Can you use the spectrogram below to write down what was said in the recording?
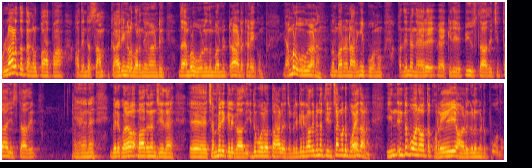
ഉള്ളാളത്തെ തങ്ങൾ പാപ്പ അതിന്റെ സം കാര്യങ്ങൾ പറഞ്ഞു കണ്ട് ഇതാ നമ്മൾ പോകണമെന്നും പറഞ്ഞിട്ട് അടക്കണേക്കും. നമ്മൾ പോവുകയാണ് എന്നും പറഞ്ഞിട്ട് ഇറങ്ങിപ്പോന്നു. അതിന്റെ നേരെ ബാക്കിൽ എ പി ഉസ്താദ് ചിത്താരി ഉസ്താദ് അങ്ങനെ ഇവർ കൊലപാതകം ചെയ്ത ചെമ്പരിക്കൽ കാതി ഇതുപോലത്തെ ആൾ ചെമ്പരിക്കൽ കാതി പിന്നെ തിരിച്ചങ്ങോട്ട് പോയതാണ്. ഇതുപോലത്തെ കുറേ ആളുകൾ ഇങ്ങോട്ട് പോന്നു.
